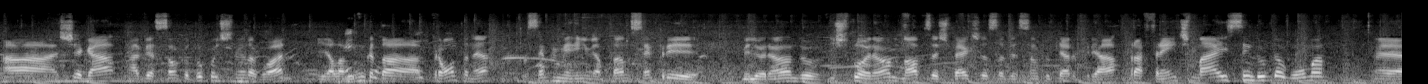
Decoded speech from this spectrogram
a chegar à versão que eu estou construindo agora. E ela nunca está pronta, né? Tô sempre me reinventando, sempre melhorando, explorando novos aspectos dessa versão que eu quero criar para frente, mas sem dúvida alguma é,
